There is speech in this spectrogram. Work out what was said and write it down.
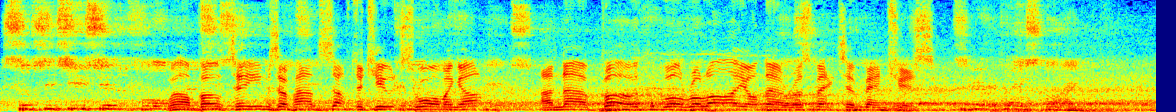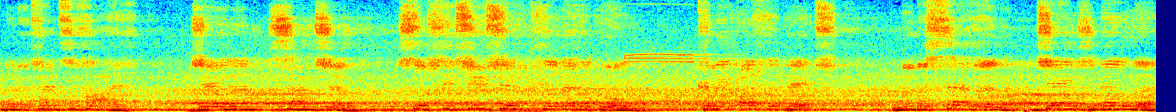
Substitution for Well, both teams have had substitutes warming up, and now both will rely on their respective benches. Number 25, Jadon Sancho. Substitution for Liverpool. Coming off the pitch, number 7, James Milner.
